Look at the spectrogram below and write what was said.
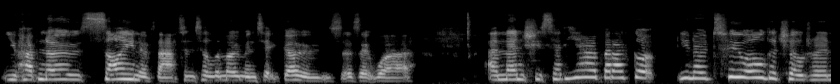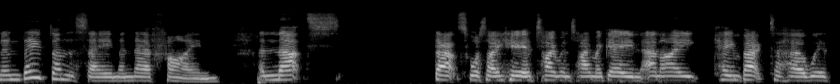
you have no sign of that until the moment it goes as it were and then she said yeah but i've got you know two older children and they've done the same and they're fine. And that's that's what i hear time and time again. And i came back to her with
